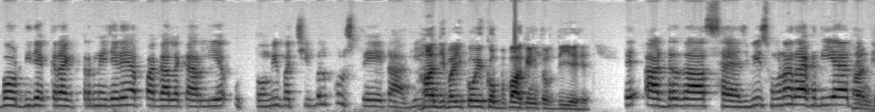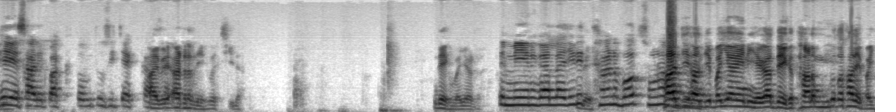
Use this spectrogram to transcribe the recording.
ਬਾਡੀ ਦੇ ਕਰੈਕਟਰ ਨੇ ਜਿਹੜੇ ਆਪਾਂ ਗੱਲ ਕਰ ਲਈਏ ਉੱਤੋਂ ਵੀ ਬੱਚੀ ਬਿਲਕੁਲ ਸਟੇਟ ਆ ਗਈ। ਹਾਂਜੀ ਬਾਈ ਕੋਈ ਕੁੱਪ ਪਾ ਕੇ ਨਹੀਂ ਤੁਰਦੀ ਇਹ। ਤੇ ਆਰਡਰ ਦਾ ਸਾਈਜ਼ ਵੀ ਸੋਹਣਾ ਰੱਖਦੀ ਹੈ ਤੇ। ਫੇਸ ਵਾਲੇ ਪੱਖ ਤੋਂ ਵੀ ਤੁਸੀਂ ਚੈੱਕ ਕਰ ਆਵੇ ਸਕਦੇ ਆਰਡਰ ਹੋ। ਦੇਖ ਬੱਚੀ ਦਾ। ਦੇਖ ਬਾਈ ਆਰਡਰ ਤੇ ਮੇਨ ਗੱਲ ਹੈ ਜਿਹੜੀ। ਥਣ ਬਹੁਤ ਸੋਹਣਾ ਹਾਂਜੀ ਲੱਗਿਆ। ਹਾਂਜੀ ਬਾਈ ਐ ਨਹੀਂ ਹੈਗਾ ਦੇਖ ਥਾਣ ਮੂੰਹ ਤੋਂ ਦਿਖਾ ਦੇ ਬਾਈ।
